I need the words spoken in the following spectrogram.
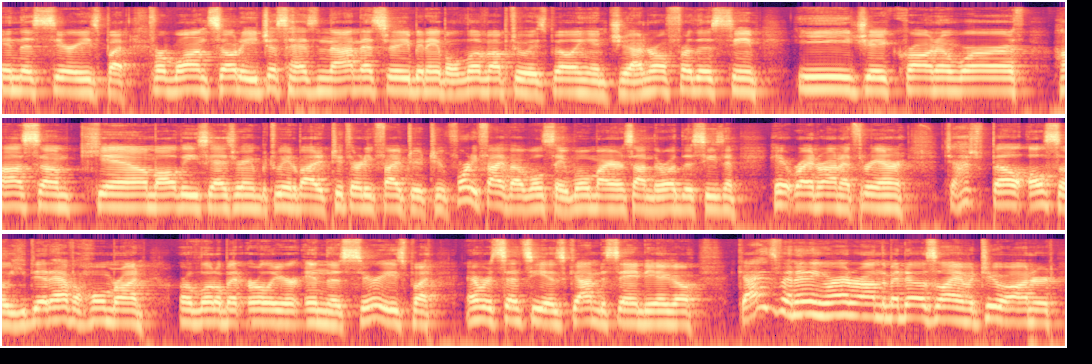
in this series. But for Juan Soto, he just has not necessarily been able to live up to his billing in general for this team. He, Jake Cronenworth, Ha-Seong Kim, all these guys are in between about a 235 to 245. I will say Wil Myers on the road this season hit right around at 300. Josh Bell also, he did have a home run a little bit earlier in the series, but ever since he has gone to San Diego, guy's been hitting right around the Mendoza line of 200.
